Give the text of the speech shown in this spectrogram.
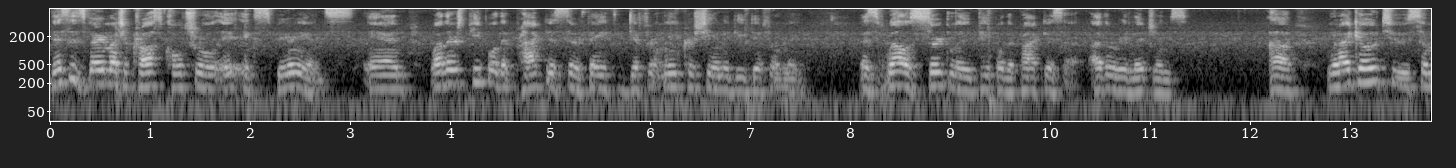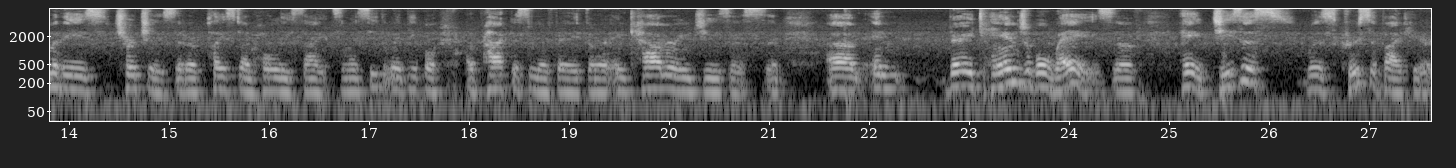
this is very much a cross cultural I- experience. And while there's people that practice their faith differently, Christianity differently, as well as certainly people that practice other religions, uh, when I go to some of these churches that are placed on holy sites and I see the way people are practicing their faith or encountering Jesus and, um, in very tangible ways of, hey, Jesus was crucified here.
